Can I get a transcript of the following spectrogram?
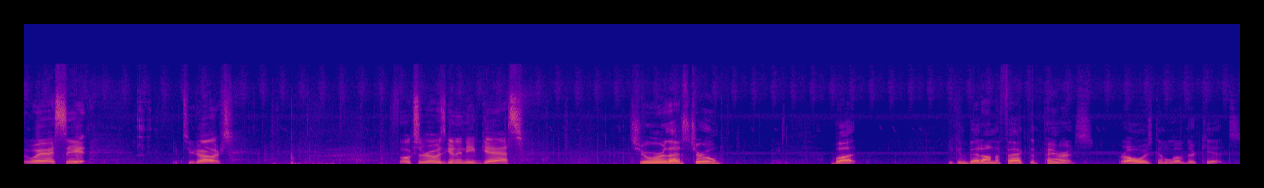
The way I see it, need two dollars. Folks are always gonna need gas. Sure, that's true. But you can bet on the fact that parents are always going to love their kids.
